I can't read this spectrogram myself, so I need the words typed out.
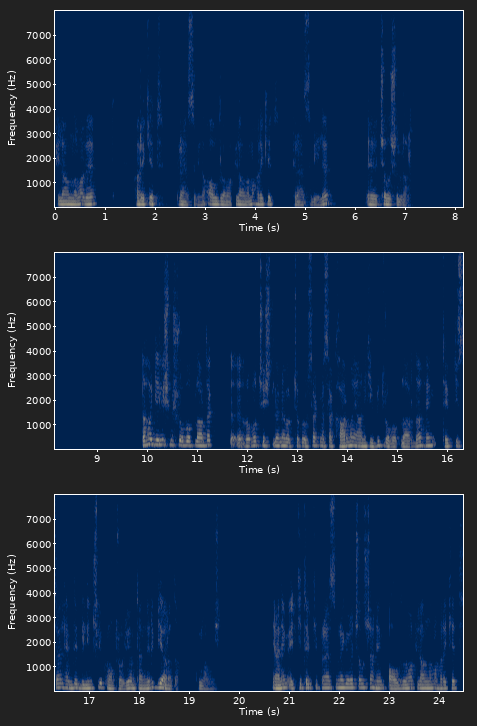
planlama ve hareket prensibini, algılama, planlama, hareket prensibiyle e, çalışırlar. Daha gelişmiş robotlarda robot çeşitlerine bakacak olursak mesela karma yani hibrit robotlarda hem tepkisel hem de bilinçli kontrol yöntemleri bir arada kullanılır. Yani hem etki tepki prensibine göre çalışan hem algılama, planlama, hareket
